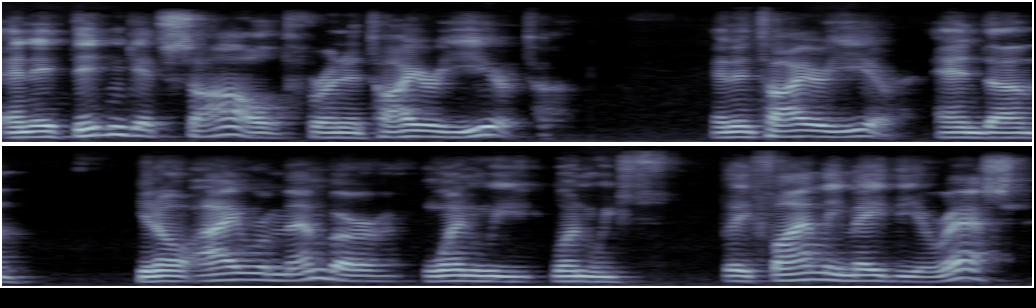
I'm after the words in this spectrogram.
and it didn't get solved for an entire year, Tom, an entire year. And um, you know, I remember when we when we they finally made the arrest,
